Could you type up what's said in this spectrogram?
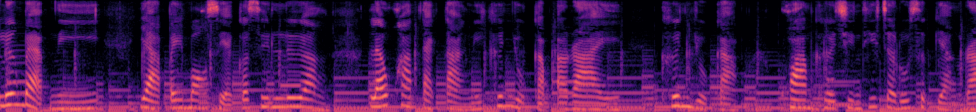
เรื่องแบบนี้ อย่าไปมองเสียก็สิ้นเรื่อง แล้วความแตกต่างนี้ขึ้นอยู่กับอะไร ขึ้นอยู่กับความเคยชินที่จะรู้สึกอย่างไร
